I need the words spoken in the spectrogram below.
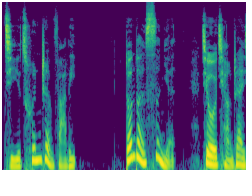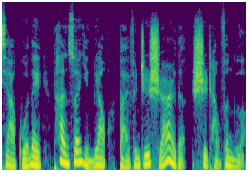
及村镇发力。短短四年，就抢占下国内碳酸饮料百分之十二的市场份额。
